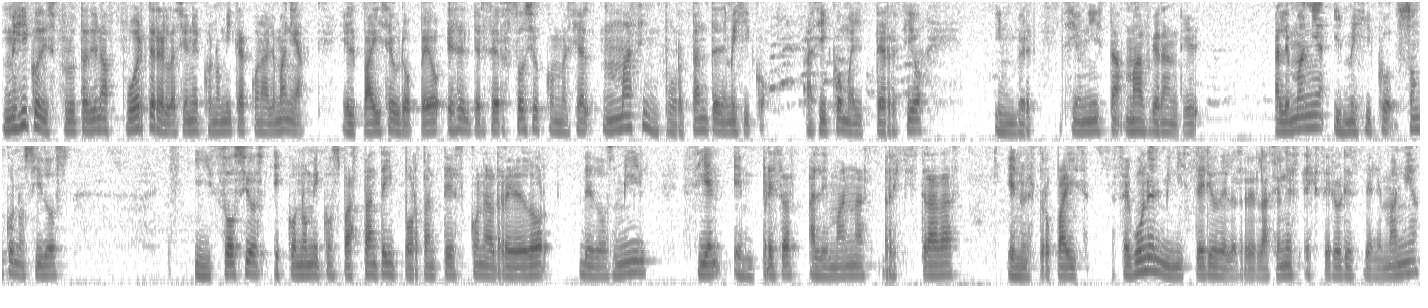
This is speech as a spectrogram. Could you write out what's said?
México disfruta de una fuerte relación económica con Alemania. El país europeo es el tercer socio comercial más importante de México, así como el tercio inversionista más grande Alemania y México son conocidos y socios económicos bastante importantes con alrededor de 2.100 empresas alemanas registradas en nuestro país. Según el Ministerio de las Relaciones Exteriores de Alemania,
